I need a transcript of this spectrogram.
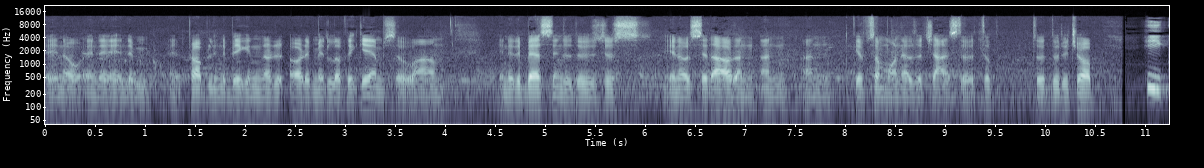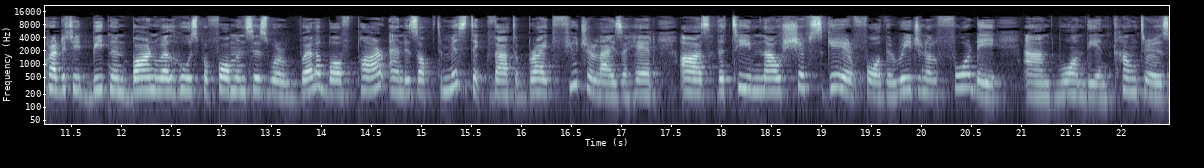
you know, in the, in the probably in the beginning or the, or the, middle of the game. So, um, you know, the best thing to do is just, you know, sit out and, and, and give someone else a chance to, to, to do the job. He credited Beaton and Barnwell, whose performances were well above par, and is optimistic that a bright future lies ahead as the team now shifts gear for the regional four day and won the encounters.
